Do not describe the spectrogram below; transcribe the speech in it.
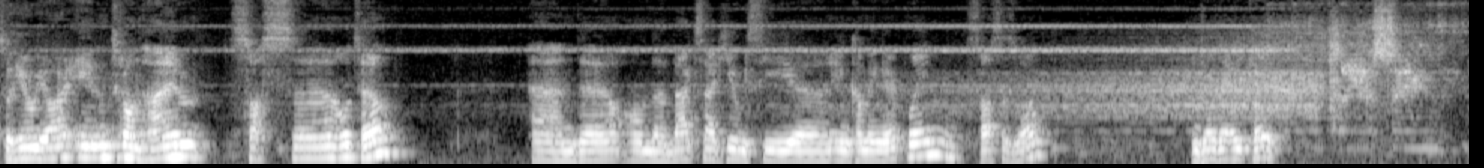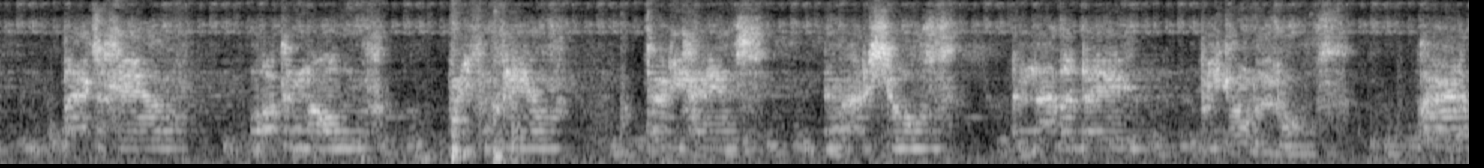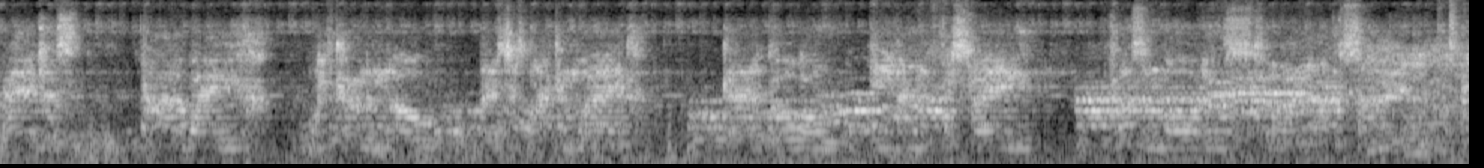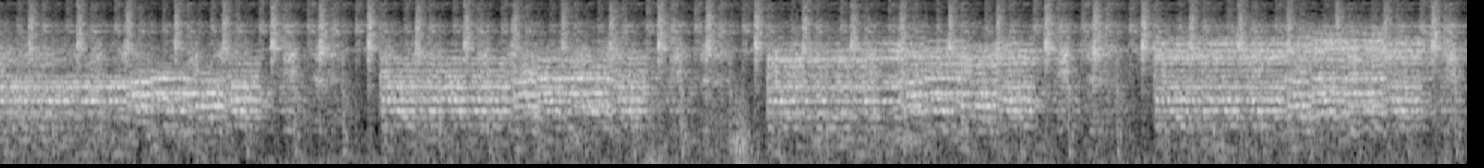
So here we are in Trondheim SAS uh, hotel and uh, on the back side here we see uh, an incoming airplane, SAS as well. Enjoy the 8K.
